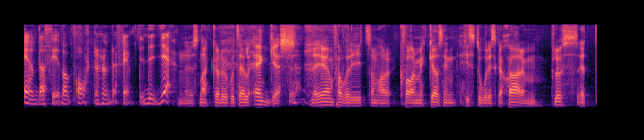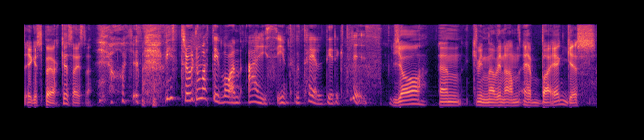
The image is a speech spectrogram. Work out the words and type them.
ända sedan 1859. Nu snackar du Hotell Eggers. Det är en favorit som har kvar mycket av sin historiska charm. Plus ett eget spöke sägs det. Ja, just. Visst tror de att det var en argsint hotelldirektris? Ja, en kvinna vid namn Ebba Eggers.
